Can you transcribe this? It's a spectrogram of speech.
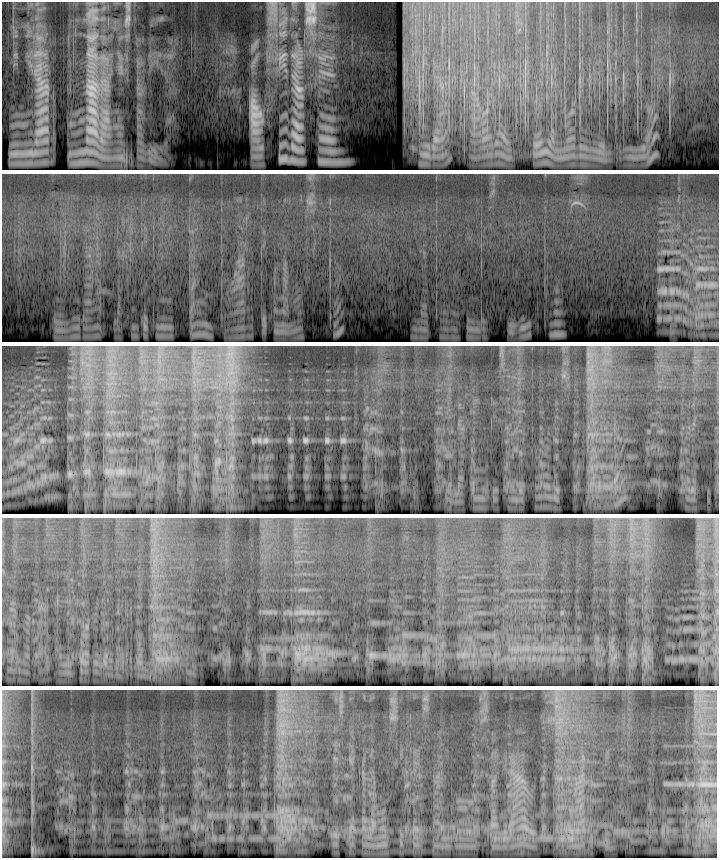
ni mirar nada en esta vida. Auf Wiedersehen. Mira, ahora estoy al borde del río y mira, la gente tiene tanto arte con la música. Mira, todos bien vestiditos. Ahí está. Y la gente sale toda de su casa para escucharlo acá al borde del río. Mira. Es que acá la música es algo sagrado, es un arte.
